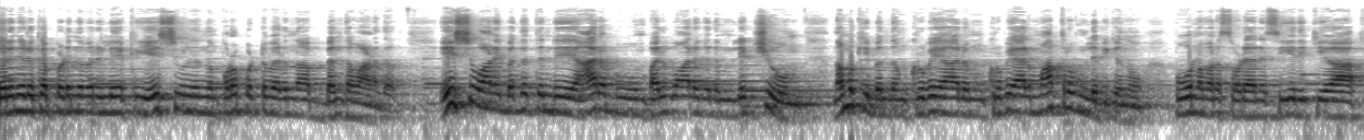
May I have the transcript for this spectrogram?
തിരഞ്ഞെടുക്കപ്പെടുന്നവരിലേക്ക് യേശുവിൽ നിന്നും പുറപ്പെട്ടു വരുന്ന ബന്ധമാണിത്. യേശുവാണ് ഈ ബന്ധത്തിന്റെ ആരംഭവും പരിപാലകനും ലക്ഷ്യവും. നമുക്ക് ഈ ബന്ധം കൃപയാലും കൃപയാൽ മാത്രവും ലഭിക്കുന്നു. പൂർണ മനസ്സോടെ അതിനെ സ്വീകരിക്കുക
